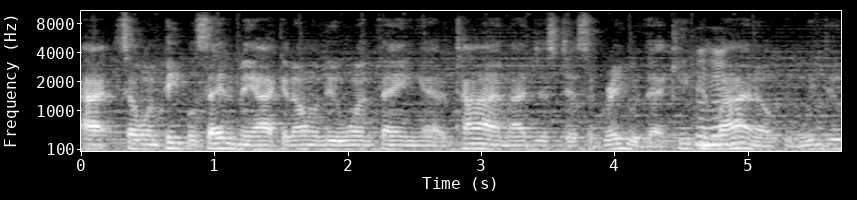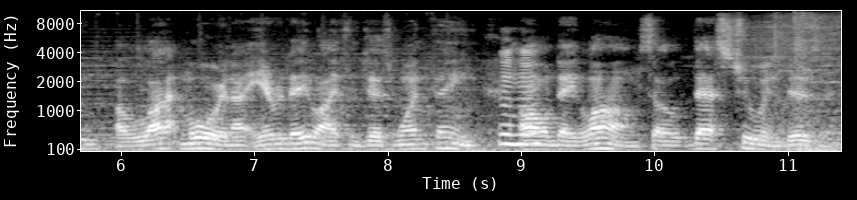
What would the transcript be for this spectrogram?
I, so when people say to me, I can only do one thing at a time, I just disagree with that. Keep mm-hmm. your mind open. We do a lot more in our everyday life than just one thing mm-hmm. all day long. So that's true in business.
